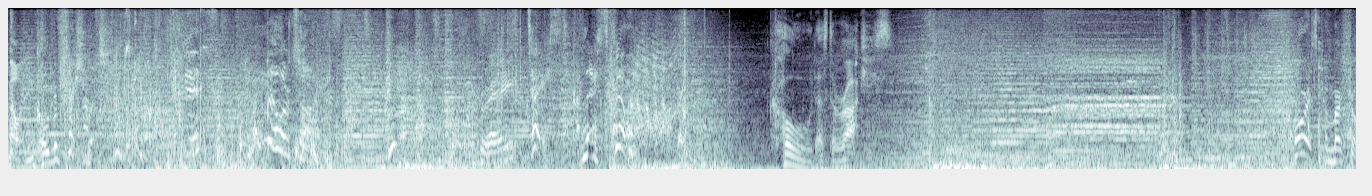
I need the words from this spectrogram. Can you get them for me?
Mountain Cold Refreshment. It's Miller time. Great taste. Less filling. Cold as the Rockies. Forest commercial.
